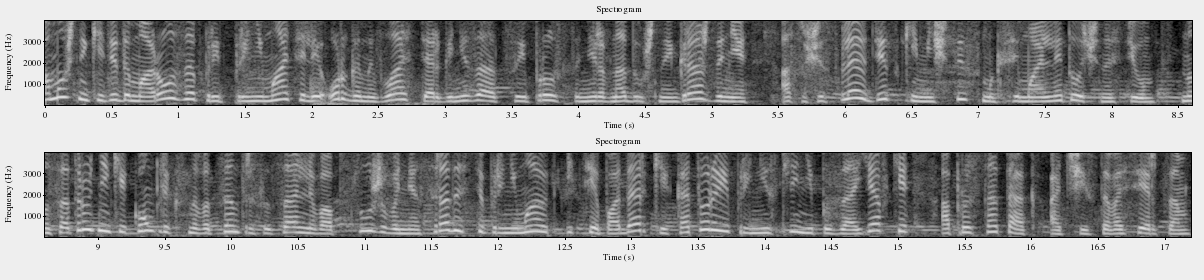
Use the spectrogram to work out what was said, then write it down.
Помощники Деда Мороза, предприниматели, органы власти, организации и просто неравнодушные граждане осуществляют детские мечты с максимальной точностью. Но сотрудники комплексного центра социального обслуживания с радостью принимают и те подарки, которые принесли не по заявке, а просто так, от чистого сердца.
